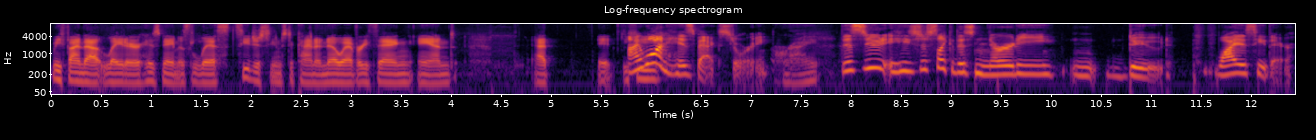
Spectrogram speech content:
We find out later his name is Lists. He just seems to kind of know everything, and at it, I want his backstory. right. This dude, he's just like this nerdy n- dude. Why is he there?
